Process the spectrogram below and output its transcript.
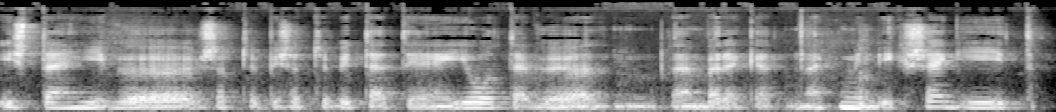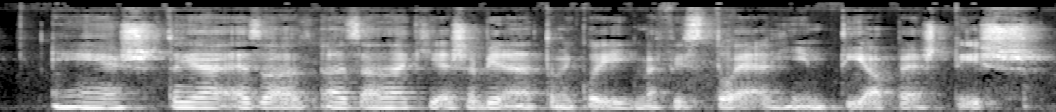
istenhívő, stb. stb. Tehát jótevő embereknek mindig segít, és ez a, az a leghíresebb jelenet, amikor így Mephisto elhinti a Pest is,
